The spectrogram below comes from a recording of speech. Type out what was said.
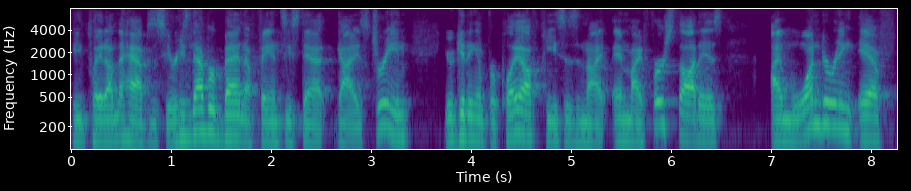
he played on the Habs this year. He's never been a fancy stat guy's dream. You're getting him for playoff pieces. And I and my first thought is I'm wondering if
